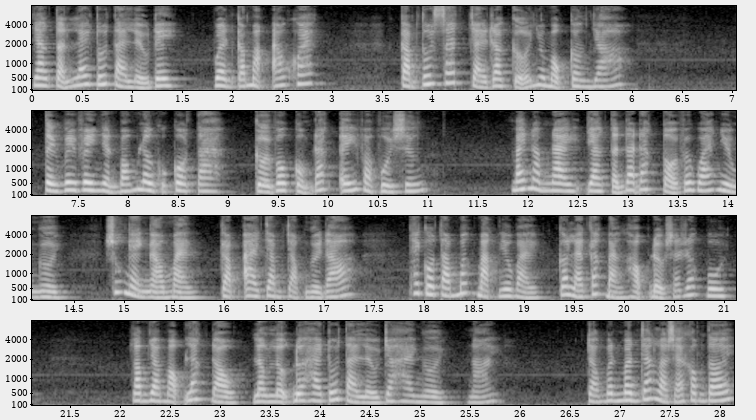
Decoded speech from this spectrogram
Giang tĩnh lấy túi tài liệu đi, quên cả mặc áo khoác. Cầm túi sách chạy ra cửa như một cơn gió. Tiền vi vi nhìn bóng lưng của cô ta, cười vô cùng đắc ý và vui sướng. Mấy năm nay, giang tĩnh đã đắc tội với quá nhiều người. Suốt ngày ngạo mạn, gặp ai chăm chọc người đó. Thấy cô ta mất mặt như vậy, có lẽ các bạn học đều sẽ rất vui long gia mộc lắc đầu, lần lượt đưa hai túi tài liệu cho hai người, nói, trần minh minh chắc là sẽ không tới,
